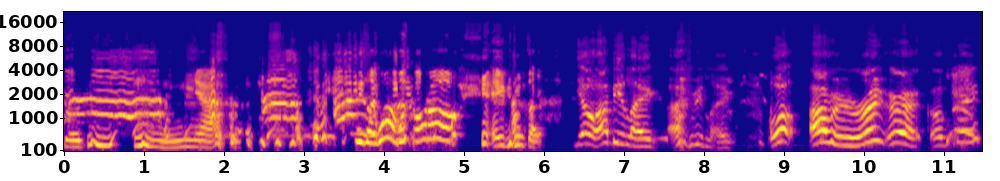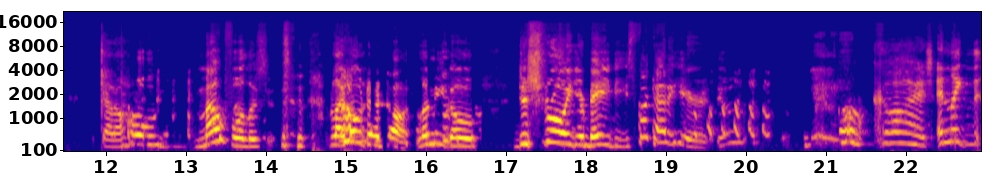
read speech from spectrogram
going, "Mm, mm, yeah. He's like, "Whoa, what's going on?" Adrian's like, Yo, I'll be like, I'll be like, well, I'll be right back. Okay. Got a whole mouthful of shit. like, hold that thought. Let me go destroy your babies. Fuck out of here, dude. Oh gosh. And like the,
